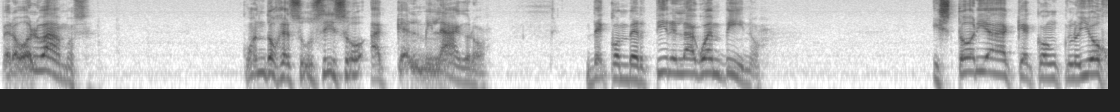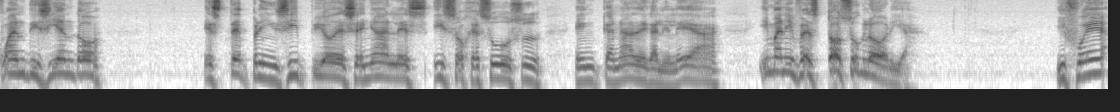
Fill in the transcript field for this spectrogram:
Pero volvamos. Cuando Jesús hizo aquel milagro de convertir el agua en vino, historia que concluyó Juan diciendo, este principio de señales hizo Jesús en Caná de Galilea y manifestó su gloria. Y fue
